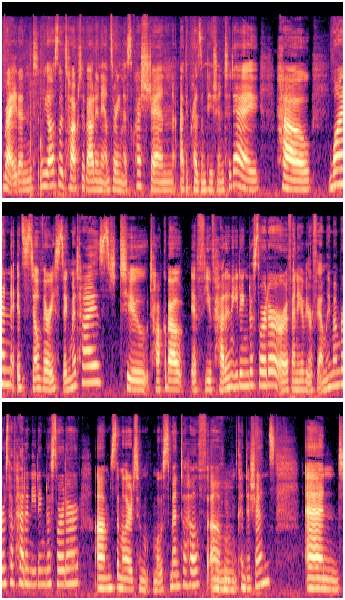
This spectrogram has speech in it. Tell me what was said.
Right. And we also talked about in answering this question at the presentation today how, one, it's still very stigmatized to talk about if you've had an eating disorder or if any of your family members have had an eating disorder, um, similar to most mental health um, mm-hmm. conditions. And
